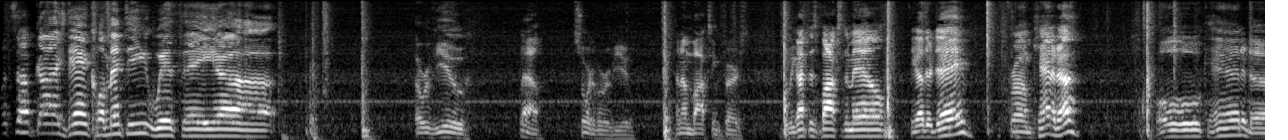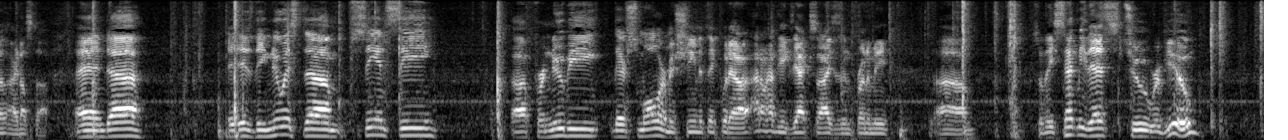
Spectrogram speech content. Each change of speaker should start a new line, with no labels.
What's up, guys? Dan Clementi with a uh, a review. Well, sort of a review. An unboxing first. So we got this box in the mail the other day from Canada. Oh, Canada. All right, I'll stop. And uh, it is the newest um, CNC uh, for newbie, their smaller machine that they put out. I don't have the exact sizes in front of me. Um, so they sent me this to review,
